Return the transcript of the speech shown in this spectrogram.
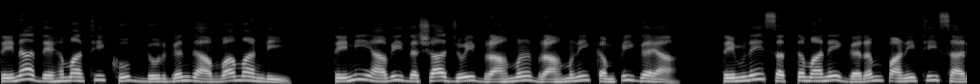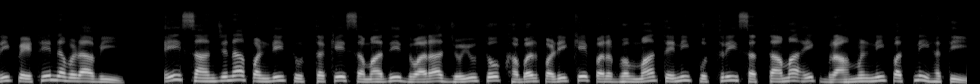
તેના દેહમાંથી ખૂબ દુર્ગંધ આવવા માંડી. તેની આવી દશા જોઈ બ્રાહ્મણ બ્રાહ્મણી કંપી ગયા. તેમણે સત્તમાને ગરમ પાણીથી સારી પેઠે નવડાવી. એ સાંજના પંડિત ઉત્તકે સમાધિ દ્વારા જોયું તો ખબર પડી કે પરભવમાં તેની પુત્રી સત્તામાં એક બ્રાહ્મણની પત્ની હતી.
